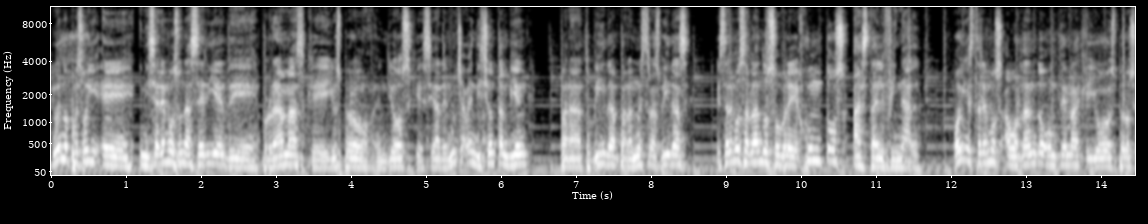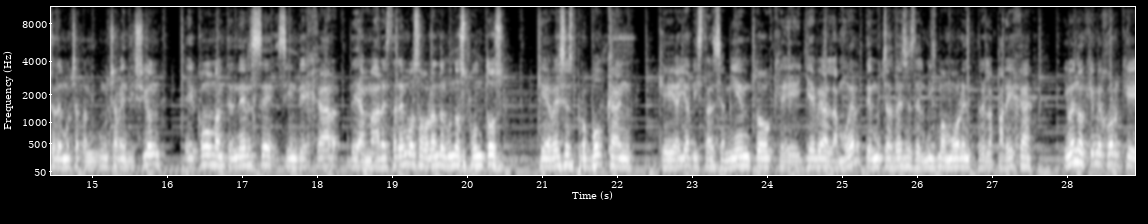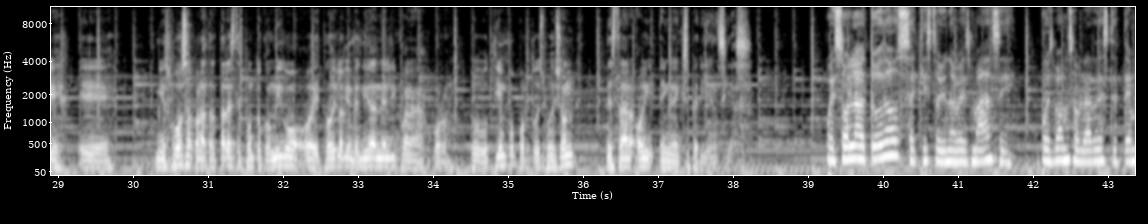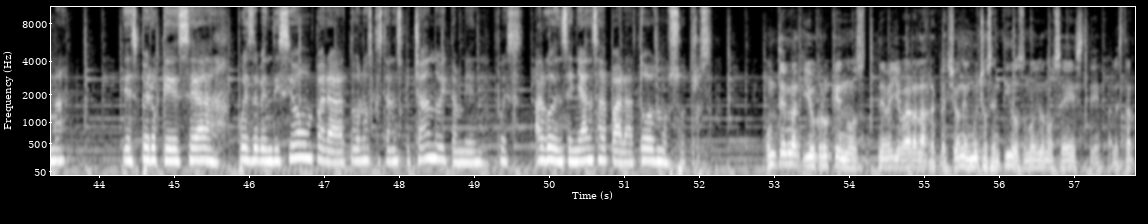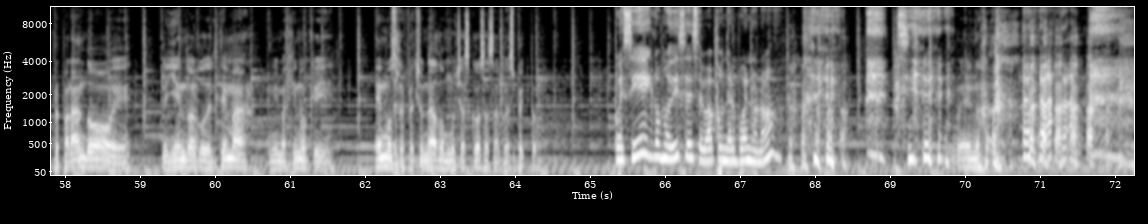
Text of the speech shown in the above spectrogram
Y bueno, pues hoy eh, iniciaremos una serie de programas que yo espero en Dios que sea de mucha bendición también para tu vida, para nuestras vidas. Estaremos hablando sobre Juntos hasta el final. Hoy estaremos abordando un tema que yo espero sea de mucha, mucha bendición, eh, cómo mantenerse sin dejar de amar. Estaremos abordando algunos puntos que a veces provocan que haya distanciamiento, que lleve a la muerte muchas veces del mismo amor entre la pareja. Y bueno, qué mejor que eh, mi esposa para tratar este punto conmigo. Hoy te doy la bienvenida, Nelly, para, por tu tiempo, por tu disposición de estar hoy en Experiencias. Pues hola a todos, aquí estoy una vez más y pues vamos a hablar de este tema. Espero que sea pues de bendición para todos los que están escuchando y también pues algo de enseñanza para todos nosotros. Un tema que yo creo que nos debe llevar a la reflexión en muchos sentidos, ¿no? Yo no sé, este, al estar preparando, eh, leyendo algo del tema, me imagino que hemos reflexionado muchas cosas al respecto. Pues sí, como dice, se va a poner bueno, ¿no? sí. Bueno.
